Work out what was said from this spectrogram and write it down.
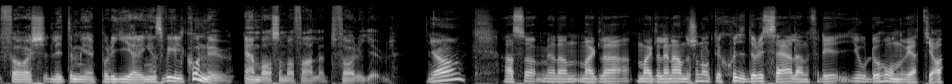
förs lite mer på regeringens villkor nu än vad som var fallet före jul. Ja, alltså medan Magdalena, Magdalena Andersson åkte skidor i Sälen, för det gjorde hon vet jag,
